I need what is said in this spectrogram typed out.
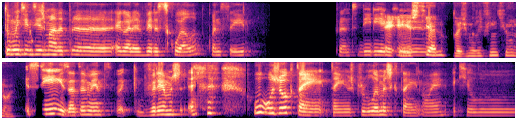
estou muito entusiasmada para agora ver a sequela, quando sair. Pronto, diria É, que... é este ano, 2021, não é? Sim, exatamente. Veremos. o, o jogo tem, tem os problemas que tem, não é? Aquilo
